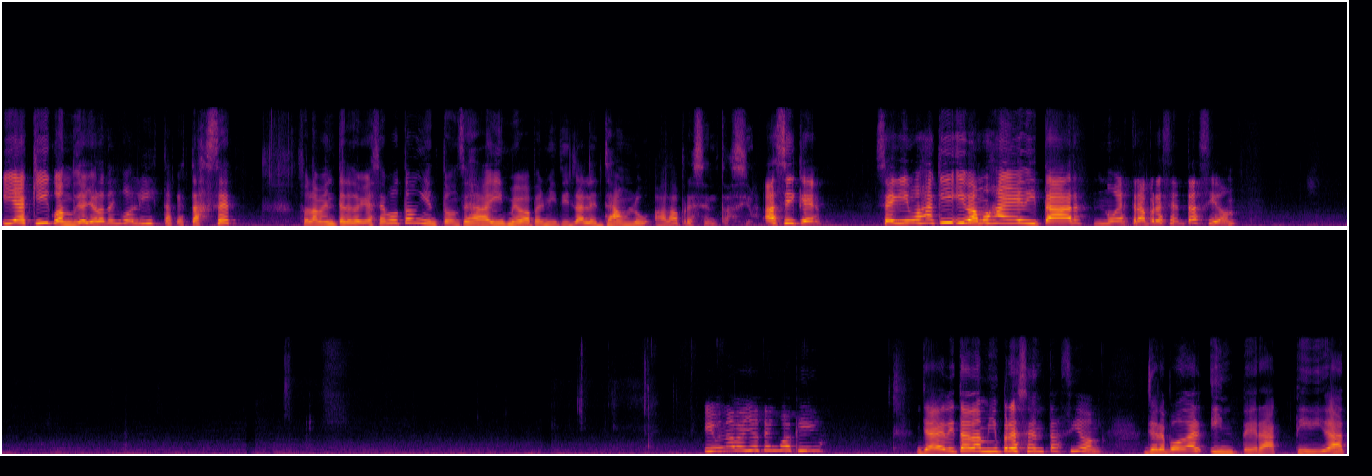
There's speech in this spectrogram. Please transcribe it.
Y aquí cuando ya yo la tengo lista, que está set, solamente le doy a ese botón y entonces ahí me va a permitir darle download a la presentación. Así que seguimos aquí y vamos a editar nuestra presentación. Y una vez yo tengo aquí ya editada mi presentación, yo le puedo dar interactividad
